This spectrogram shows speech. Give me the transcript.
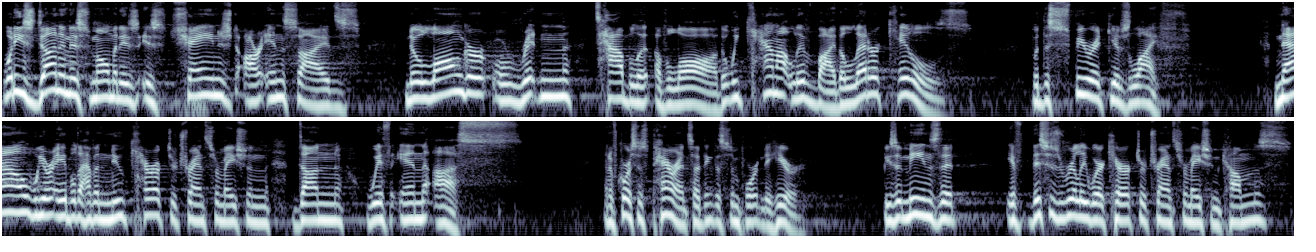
What he's done in this moment is, is changed our insides, no longer a written tablet of law that we cannot live by. The letter kills, but the spirit gives life. Now we are able to have a new character transformation done within us. And of course, as parents, I think this is important to hear because it means that if this is really where character transformation comes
